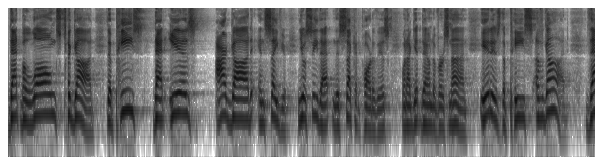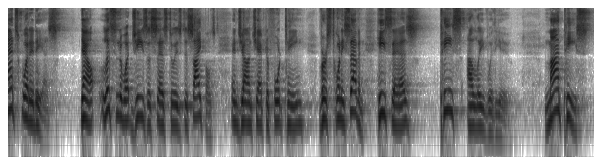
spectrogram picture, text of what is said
that belongs to God, the peace that is our God and Savior. You'll see that in the second part of this when I get down to verse 9. It is the peace of God. That's what it is. Now, listen to what Jesus says to his disciples in John chapter 14, verse 27. He says, Peace I leave with you, my peace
